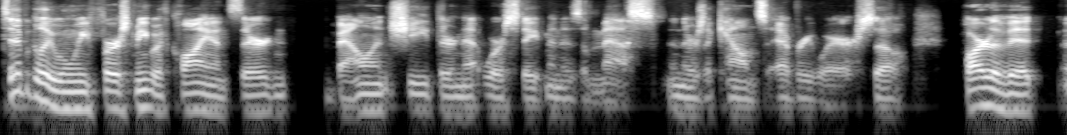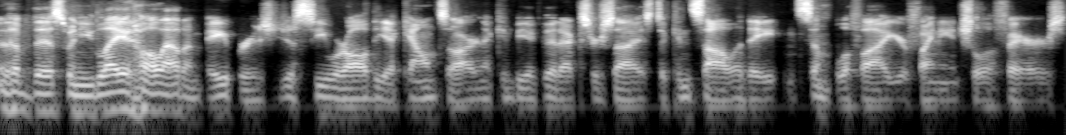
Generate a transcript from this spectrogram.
typically when we first meet with clients their balance sheet their net worth statement is a mess and there's accounts everywhere so part of it of this when you lay it all out on paper is you just see where all the accounts are and it can be a good exercise to consolidate and simplify your financial affairs.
